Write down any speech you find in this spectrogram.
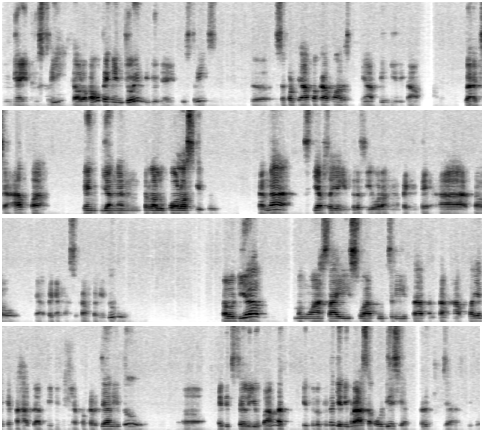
dunia industri kalau kamu pengen join di dunia industri seperti apa kamu harus nyiapin diri kamu. Baca apa dan jangan terlalu polos gitu. Karena setiap saya interview orang yang pengen TA atau yang pengen masuk company itu kalau dia menguasai suatu cerita tentang apa yang kita hadapi di dunia pekerjaan itu uh, edit value banget gitu loh kita jadi merasa oh dia siap kerja gitu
